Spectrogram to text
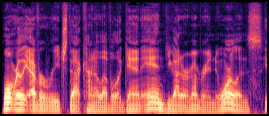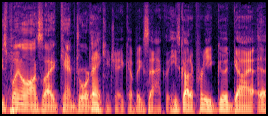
won't really ever reach that kind of level again. And you got to remember in New Orleans, He's playing alongside Cam Jordan. Thank you, Jacob. Exactly. He's got a pretty good guy, uh,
